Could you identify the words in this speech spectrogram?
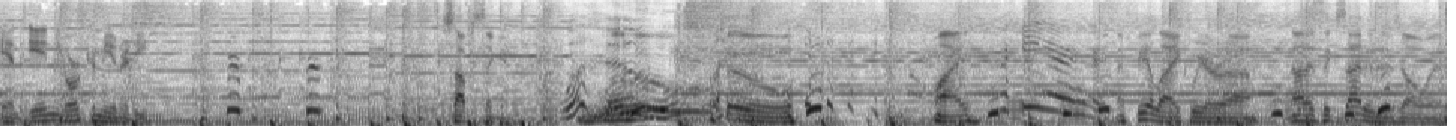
and in your community. Stop singing. Woohoo! Woohoo. Why? We're here. I feel like we're uh, not as excited as always.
